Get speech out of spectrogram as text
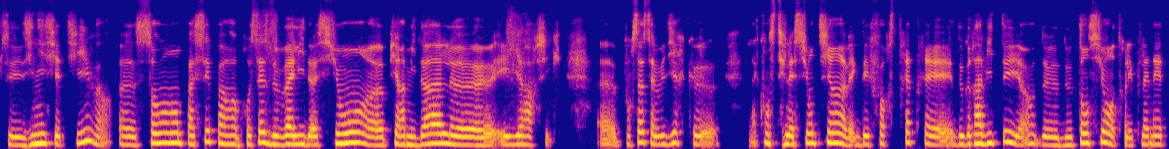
ces initiatives sans passer par un process de validation euh, pyramidal et hiérarchique. Euh, pour ça, ça veut dire que la constellation tient avec des forces très, très de gravité, hein, de, tension entre les planètes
